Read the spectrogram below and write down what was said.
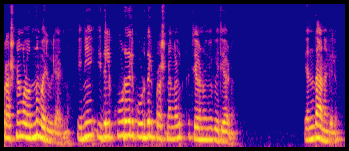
പ്രശ്നങ്ങളൊന്നും വരില്ലായിരുന്നു ഇനി ഇതിൽ കൂടുതൽ കൂടുതൽ പ്രശ്നങ്ങൾ രേണുവിന് വരികയാണ്. എന്താണെങ്കിലും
